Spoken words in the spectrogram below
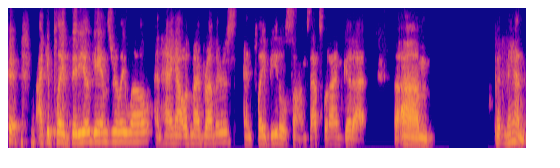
I can play video games really well and hang out with my brothers and play Beatles songs. That's what I'm good at. Um, but man,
